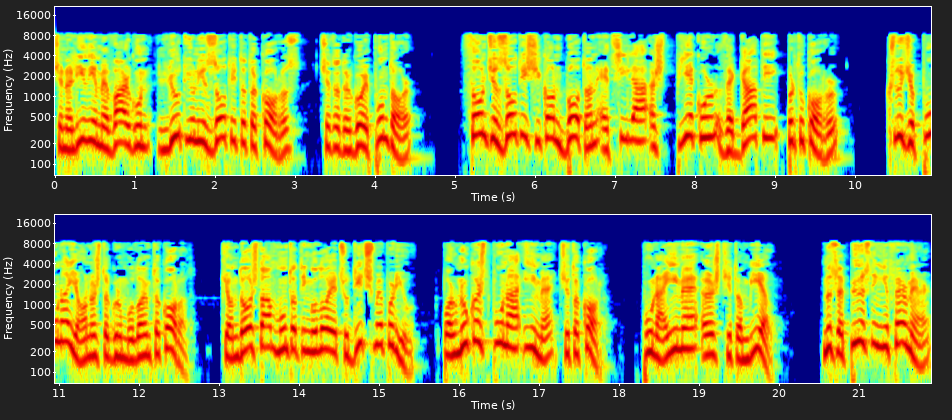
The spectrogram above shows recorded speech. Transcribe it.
që në lidhje me vargun Lutjuni Zotit të të korrës që të dërgojë punëtorë, thonë që Zoti shikon botën e cila është pjekur dhe gati për t'u korrur, kështu që puna jonë është të grumbullojmë të korrat. Kjo ndoshta mund të tingullojë e çuditshme për ju, por nuk është puna ime që të korr. Puna ime është që të mbjell. Nëse pyesni një fermer,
